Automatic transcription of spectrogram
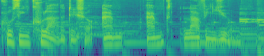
Cruising Kula 的这首 I'm I'm Loving You。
